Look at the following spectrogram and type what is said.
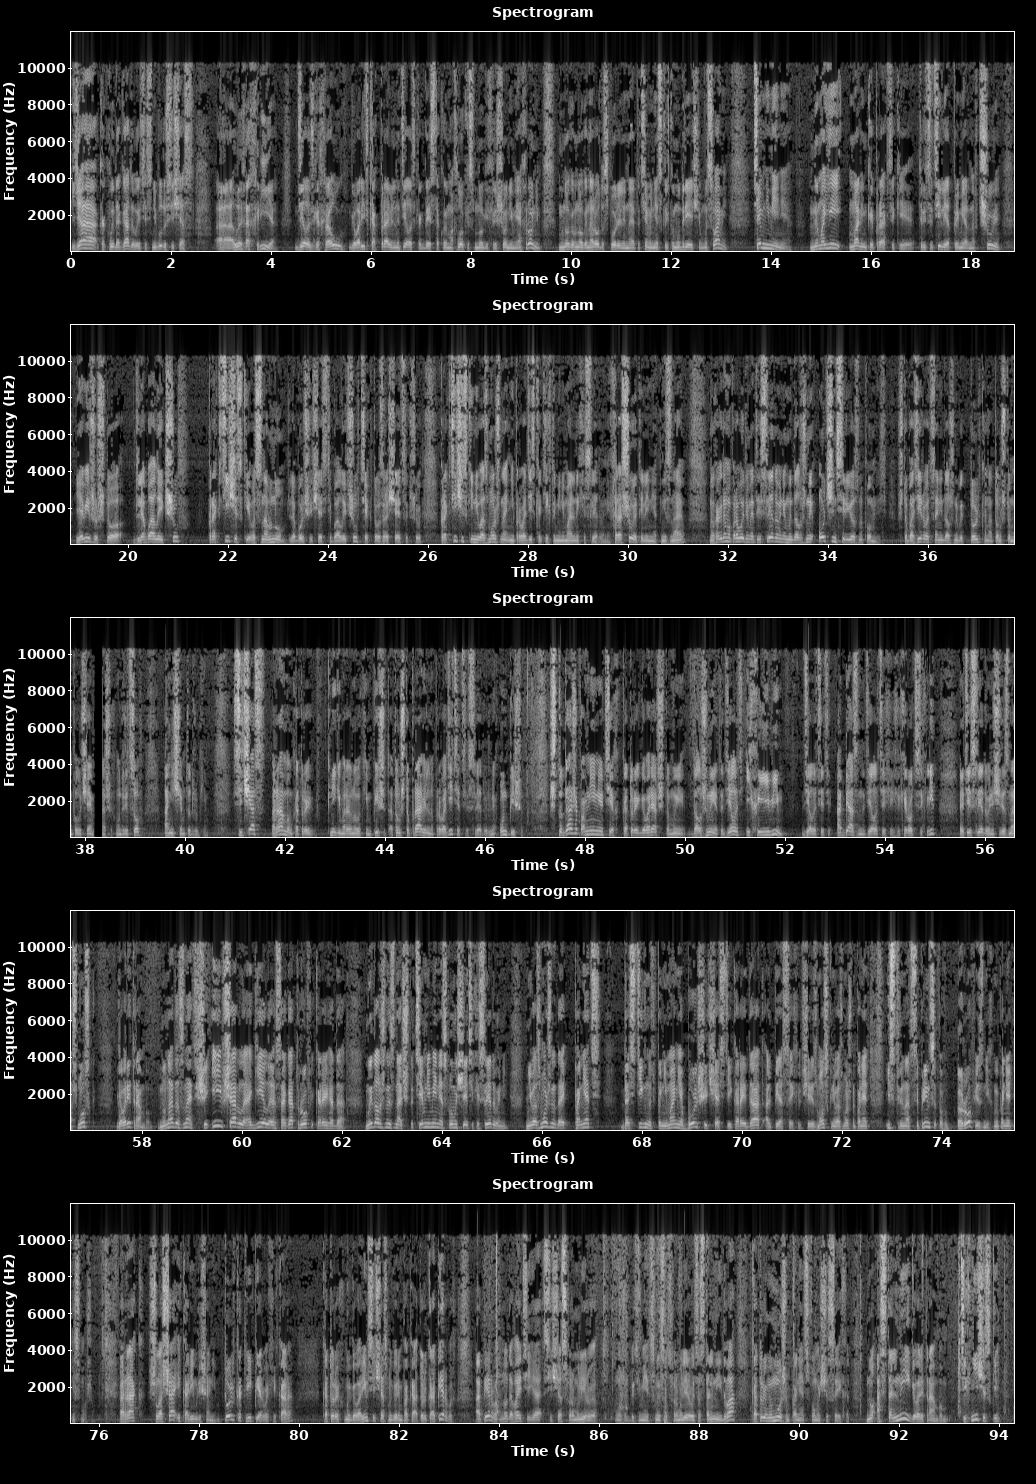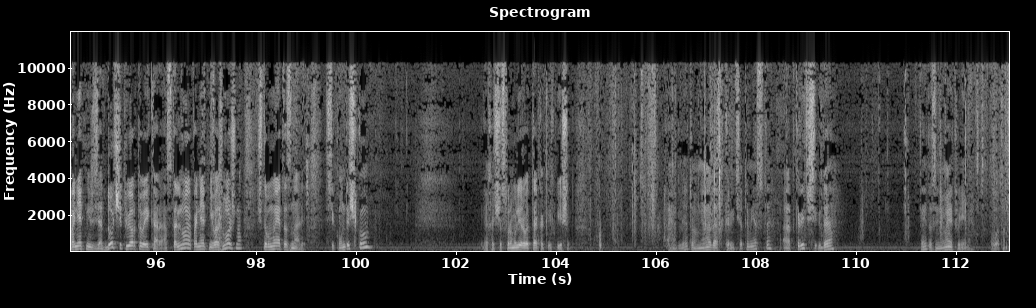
Я, как вы догадываетесь, не буду сейчас лехахрия делать гахрау, говорить, как правильно делать, когда есть такой махлоки с многих решениями и охроним. Много-много народу спорили на эту тему несколько мудрее, чем мы с вами. Тем не менее, на моей маленькой практике, 30 лет примерно в Чуве, я вижу, что для Баалы Чув практически, в основном, для большей части Баалы Чув, те, кто возвращается к Чуве, практически невозможно не проводить каких-то минимальных исследований. Хорошо это или нет, не знаю, но когда мы проводим это исследование, мы должны очень серьезно помнить, что базироваться они должны быть только на том, что мы получаем наших мудрецов, а не чем-то другим. Сейчас Рамбам, который в книге Маравина Ким пишет о том, что правильно проводить эти исследования, он пишет, что даже по мнению тех, которые говорят, что мы должны это делать, и хаевим делать эти, обязаны делать эти хакерот сихлит, эти исследования через наш мозг, говорит Рамбам, но надо знать, шиив, шарлы, агилы, сагат, роф и карейгадат. Мы должны знать, что, тем не менее, с помощью этих исследований невозможно понять достигнуть понимания большей части Икарей Дат Альпия Сехель. Через мозг невозможно понять из 13 принципов, ров из них мы понять не сможем. Рак, Шлаша и Карим Решаним. Только три первых Икара – которых мы говорим сейчас, мы говорим пока только о первых, о первом, но давайте я сейчас сформулирую, может быть, имеет смысл сформулировать остальные два, которые мы можем понять с помощью Сейхаль. Но остальные, говорит Рамбом, технически понять нельзя, до четвертого икара. Остальное понять невозможно, чтобы мы это знали. Секундочку. Я хочу сформулировать так, как их пишет. А для этого мне надо открыть это место. А открыть всегда это занимает время. Вот оно.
